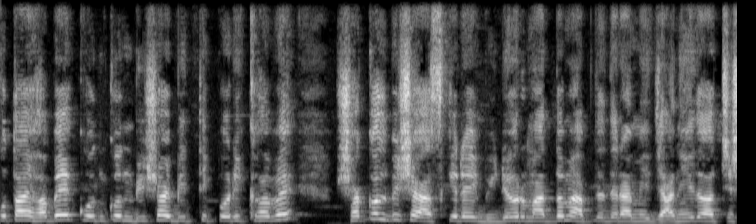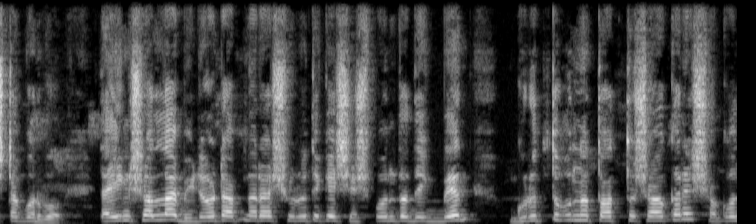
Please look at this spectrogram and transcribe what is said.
কোথায় হবে, কোন কোন বিষয় ভিত্তিক পরীক্ষা হবে, সকল বিষয় আজকের এই ভিডিওর মাধ্যমে আপনাদের আমি জানিয়ে দেওয়ার চেষ্টা করব। তাই ইনশাল্লাহ ভিডিওটা আপনারা শুরু থেকে শেষ পর্যন্ত দেখবেন। গুরুত্বপূর্ণ তথ্য সহকারে সকল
